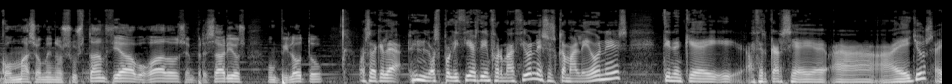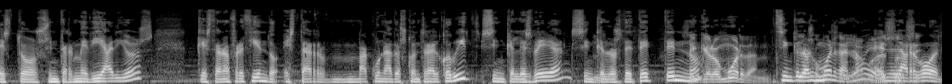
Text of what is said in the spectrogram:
con más o menos sustancia, abogados, empresarios, un piloto. O sea que los policías de información, esos camaleones, tienen que acercarse a ellos, a estos intermediarios usuarios que están ofreciendo estar vacunados contra el COVID sin que les vean, sin que mm. los detecten, ¿no? Sin que los muerdan. Sin que los muerdan, ¿no? En el argot,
